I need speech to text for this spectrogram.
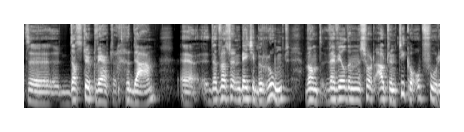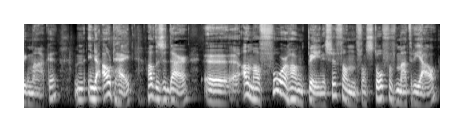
Het, eh, dat stuk werd gedaan. Eh, dat was een beetje beroemd, want wij wilden een soort authentieke opvoering maken. In de oudheid hadden ze daar eh, allemaal voorhangpenissen van, van stof of materiaal.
